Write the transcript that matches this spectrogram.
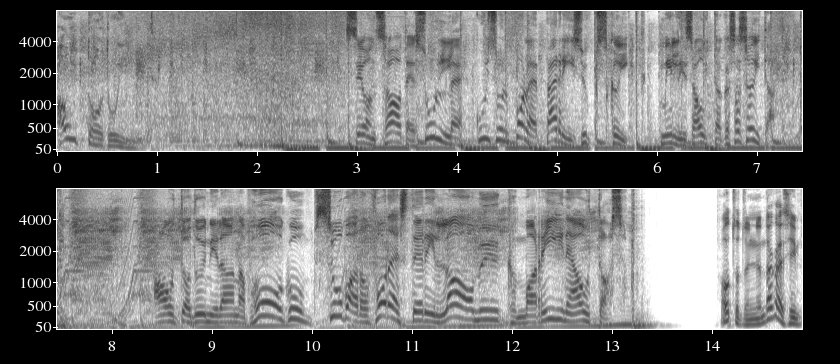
autotund. see on saade sulle, kui sul pole päris ükskõik, millise autoga sa sõidad. autotunnile annab hoogu Subaru Foresteri laomüük Marine autos. autotund on tagasi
